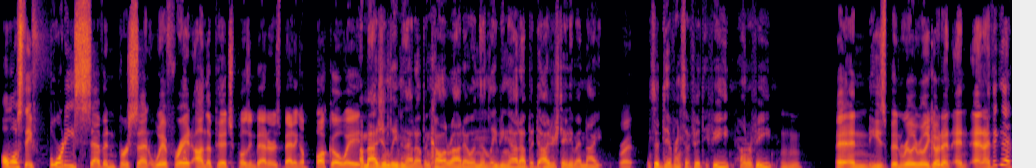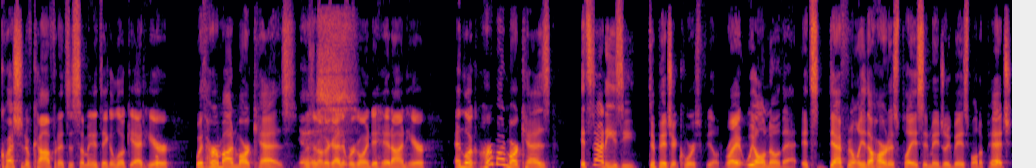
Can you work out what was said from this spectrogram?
almost a 47% whiff rate on the pitch. Opposing batter is batting a buck 08. Imagine leaving that up in Colorado and then leaving that up at Dodger Stadium at night. Right. It's a difference of 50 feet, 100 feet. Mm-hmm. And he's been really, really good. And, and and I think that question of confidence is something to take a look at here with German Marquez, Yes. who's another guy that we're going to hit on here. And look, German Marquez, it's not easy to pitch at Coors Field, right? We all know that. It's definitely the hardest place in Major League Baseball to pitch.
